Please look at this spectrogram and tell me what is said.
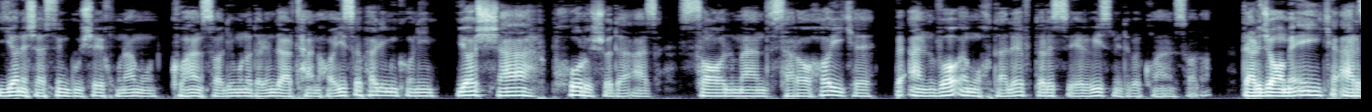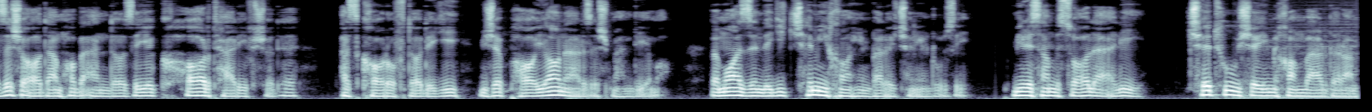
یا نشستیم گوشه خونمون کهنسالیمون رو داریم در تنهایی سپری می‌کنیم یا شهر پر شده از سالمند سراهایی که به انواع مختلف داره سرویس میده به کهنسالان. در جامعه ای که ارزش آدم ها به اندازه کار تعریف شده از کار افتادگی میشه پایان ارزشمندی ما. و ما از زندگی چه می‌خواهیم برای چنین روزی؟ می‌رسم به سوال علی. چه توشه ای می‌خوام بردارم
